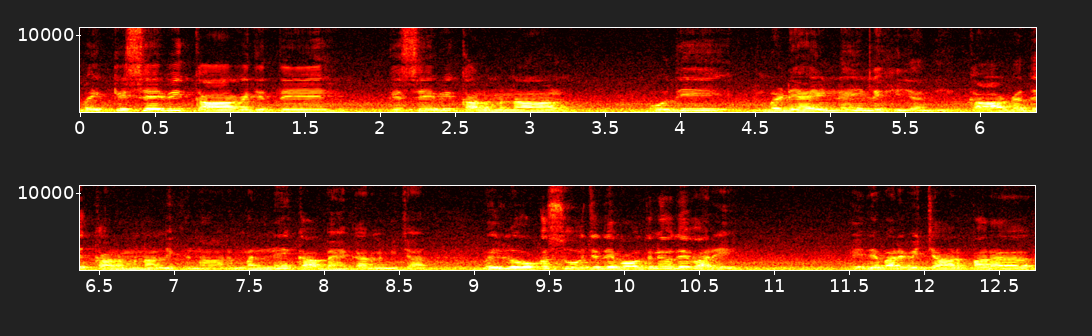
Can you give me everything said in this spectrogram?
ਬਈ ਕਿਸੇ ਵੀ ਕਾਗਜ਼ ਤੇ, ਕਿਸੇ ਵੀ ਕਲਮ ਨਾਲ ਉਹਦੀ ਵਡਿਆਈ ਨਹੀਂ ਲਿਖੀ ਜਾਂਦੀ। ਕਾਗਦ ਕਲਮ ਨਾਲ ਲਿਖਣਾ ਮੰਨੇ ਕਾ ਬਹਿ ਕਰਨ ਵਿਚਾਰ। ਬਈ ਲੋਕ ਸੋਚਦੇ ਬਹੁਤ ਨੇ ਉਹਦੇ ਬਾਰੇ। ਇਹਦੇ ਬਾਰੇ ਵਿਚਾਰ, ਪਰ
